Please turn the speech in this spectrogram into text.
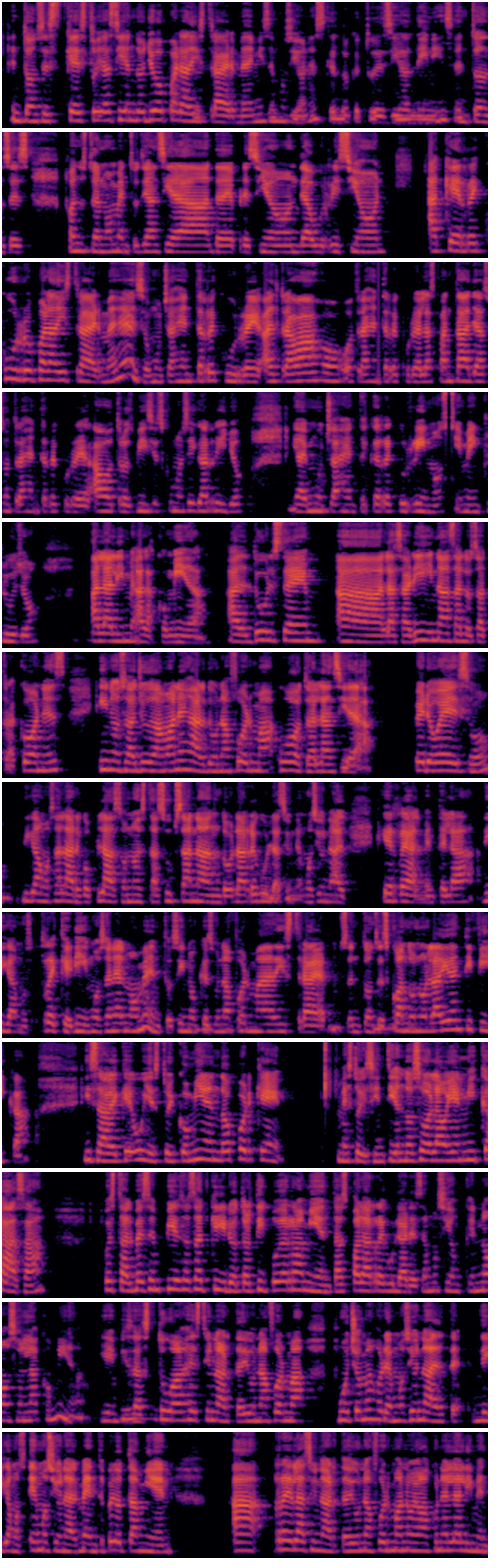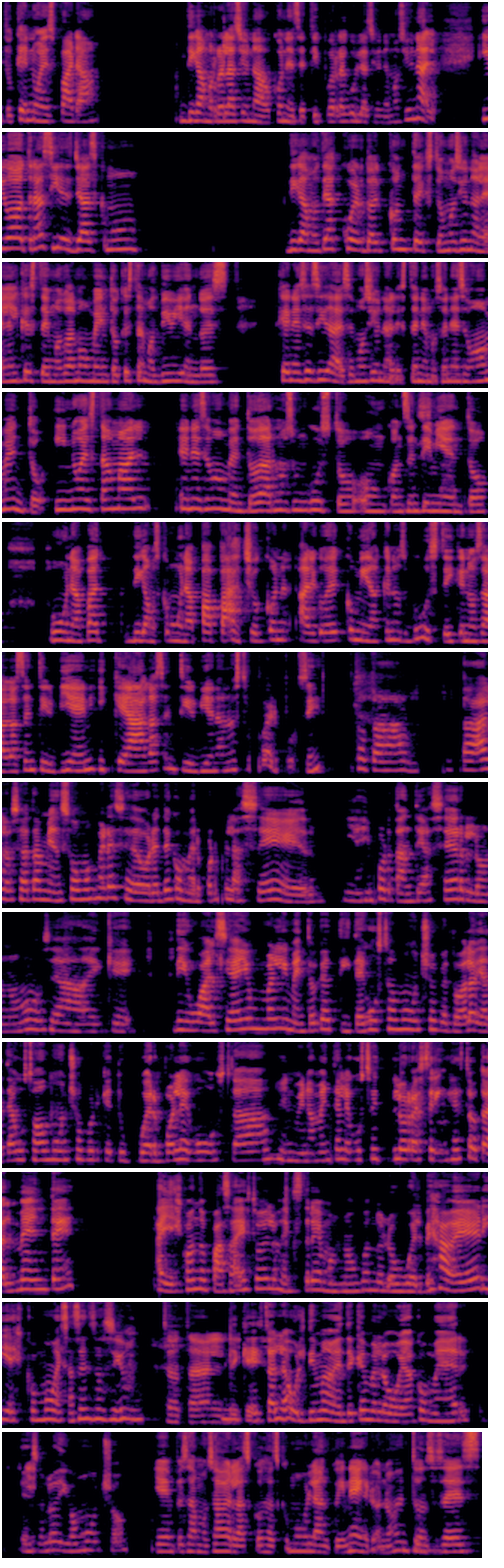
Entonces, ¿qué estoy haciendo yo para distraerme de mis emociones? Que es lo que tú decías, Dinis. Entonces, cuando estoy en momentos de ansiedad, de depresión, de aburrición, ¿a qué recurro para distraerme de eso? Mucha gente recurre al trabajo, otra gente recurre a las pantallas, otra gente recurre a otros vicios como el cigarrillo y hay mucha gente que recurrimos, y me incluyo, a la, a la comida, al dulce, a las harinas, a los atracones y nos ayuda a manejar de una forma u otra la ansiedad. Pero eso, digamos, a largo plazo no está subsanando la regulación emocional que realmente la, digamos, requerimos en el momento, sino que es una forma de distraernos. Entonces, cuando uno la identifica y sabe que, uy, estoy comiendo porque me estoy sintiendo sola hoy en mi casa, pues tal vez empiezas a adquirir otro tipo de herramientas para regular esa emoción que no son la comida y empiezas tú a gestionarte de una forma mucho mejor emocional, digamos emocionalmente, pero también a relacionarte de una forma nueva con el alimento que no es para digamos relacionado con ese tipo de regulación emocional. Y otra si es ya es como digamos de acuerdo al contexto emocional en el que estemos o al momento que estamos viviendo es qué necesidades emocionales tenemos en ese momento y no está mal en ese momento darnos un gusto o un consentimiento o una, digamos, como un apapacho con algo de comida que nos guste y que nos haga sentir bien y que haga sentir bien a nuestro cuerpo, ¿sí? Total, total. O sea, también somos merecedores de comer por placer y es importante hacerlo, ¿no? O sea, de que de igual si hay un alimento que a ti te gusta mucho, que toda la vida te ha gustado mucho porque tu cuerpo le gusta, genuinamente le gusta y lo restringes totalmente, ahí es cuando pasa esto de los extremos, ¿no? Cuando lo vuelves a ver y es como esa sensación Total. de que esta es la última vez de que me lo voy a comer. Eso lo digo mucho. Y empezamos a ver las cosas como blanco y negro, ¿no? Entonces,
